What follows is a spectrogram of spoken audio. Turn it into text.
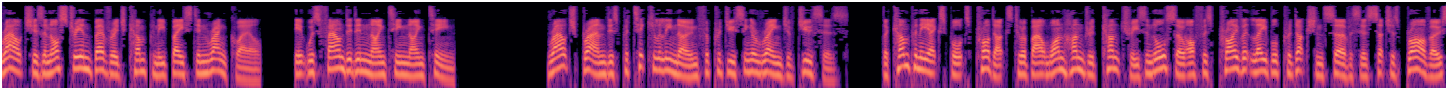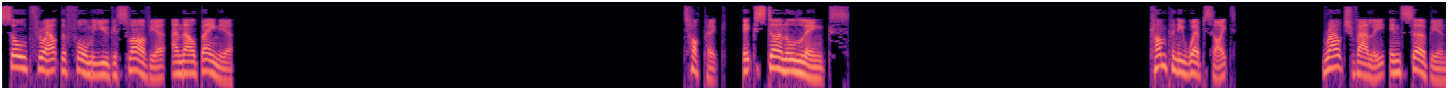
Rauch is an Austrian beverage company based in Rankweil. It was founded in 1919. Rauch brand is particularly known for producing a range of juices. The company exports products to about 100 countries and also offers private label production services such as Bravo sold throughout the former Yugoslavia, and Albania. External links Company website Rauch Valley in Serbian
